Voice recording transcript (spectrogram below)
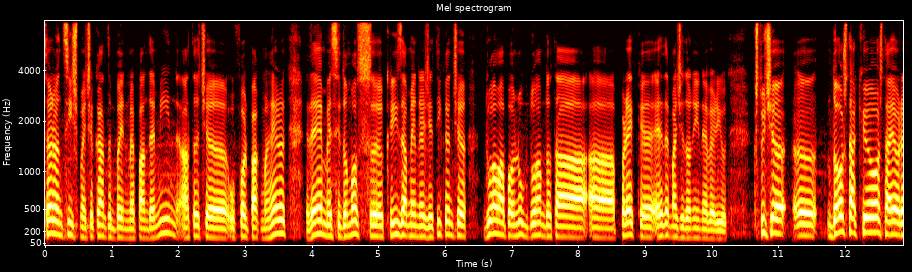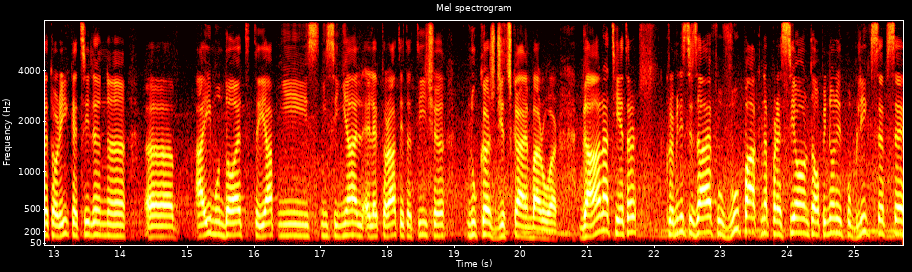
të rëndësishme që kanë të bëjnë me pandeminë, atë që u fol pak më herët, dhe me sidomos kriza me energjetikën që Duam apo nuk duam do ta prekë edhe Maqedoninë e Veriut. Kështu që ndoshta kjo është ajo retorikë e cilën ai mundohet të japë një një sinjal elektoratit të tij që nuk është gjithçka e mbaruar. Nga ana tjetër, kryeministri Zaev u vu pak në presion të opinionit publik sepse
